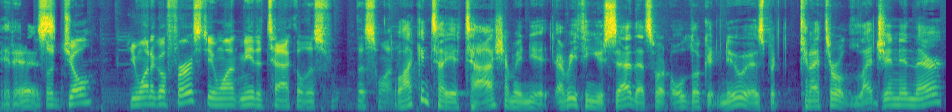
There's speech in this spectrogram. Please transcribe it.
It is. So, Joe, you want to go first? Do you want me to tackle this this one? well, I can tell you, Tosh. I mean, you, everything you said, that's what old look at new is. But can I throw legend in there?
